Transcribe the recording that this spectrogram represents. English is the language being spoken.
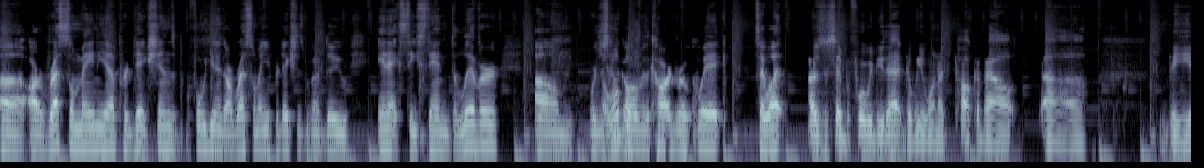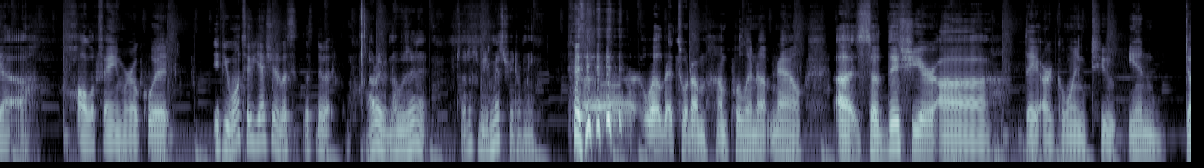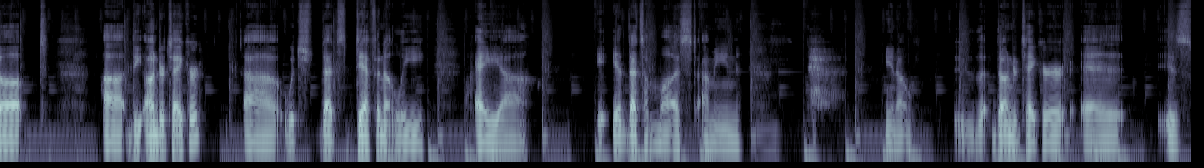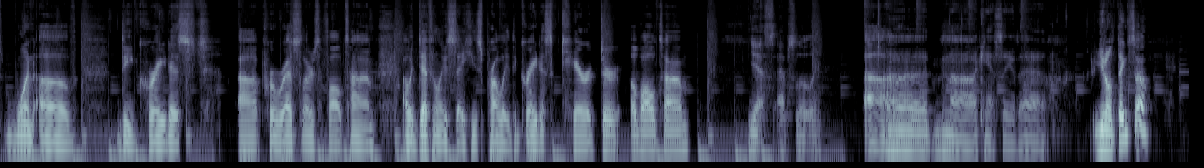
uh, our WrestleMania predictions. Before we get into our WrestleMania predictions, we're going to do NXT Stand and Deliver. Um, we're just going to go over the card real quick. Say what? I was going to say before we do that, do we want to talk about uh, the uh, Hall of Fame real quick? If you want to, yeah, sure. Let's let's do it. I don't even know who's in it, so this will be a mystery to me. Uh, well, that's what I'm I'm pulling up now. Uh, so this year, uh, they are going to induct uh, the Undertaker, uh, which that's definitely a uh, it, it, that's a must. I mean, you know, the, the Undertaker uh, is one of the greatest uh, pro wrestlers of all time. I would definitely say he's probably the greatest character of all time. Yes, absolutely. Uh, uh no, I can't say that. You don't think so?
